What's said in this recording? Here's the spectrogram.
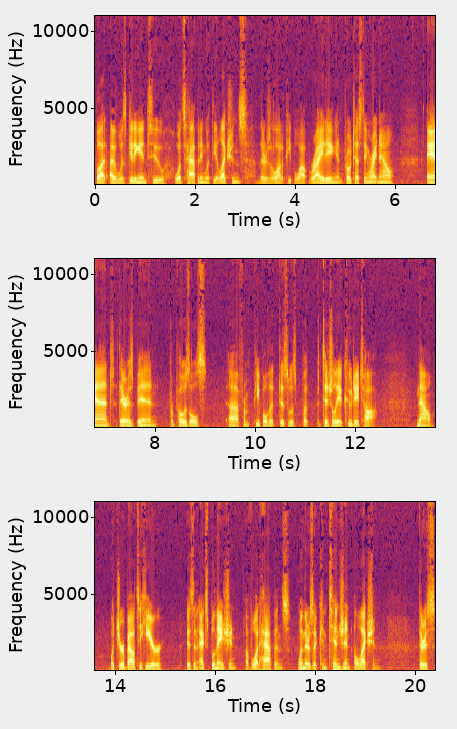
But I was getting into what's happening with the elections. There's a lot of people out rioting and protesting right now, and there has been proposals uh, from people that this was potentially a coup d'etat. Now, what you're about to hear is an explanation of what happens when there's a contingent election. There's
